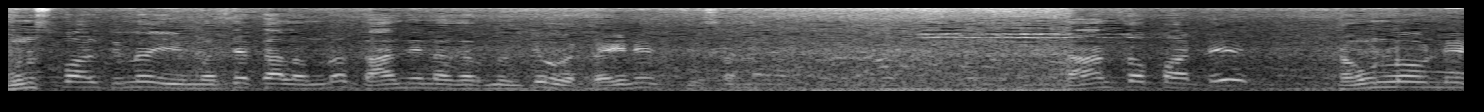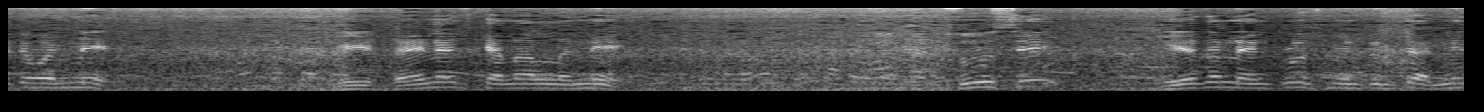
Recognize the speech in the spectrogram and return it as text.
మున్సిపాలిటీలో ఈ మధ్యకాలంలో గాంధీనగర్ నుంచి ఒక డ్రైనేజ్ తీసాను దాంతోపాటు టౌన్లో ఉండేటివన్నీ ఈ డ్రైనేజ్ కెనాల్ని చూసి ఏదన్నా ఎంక్రోచ్మెంట్ ఉంటే అన్నీ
